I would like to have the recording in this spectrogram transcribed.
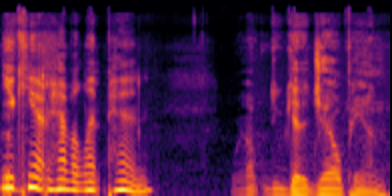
You can't have a limp pen. well, you get a gel pen.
